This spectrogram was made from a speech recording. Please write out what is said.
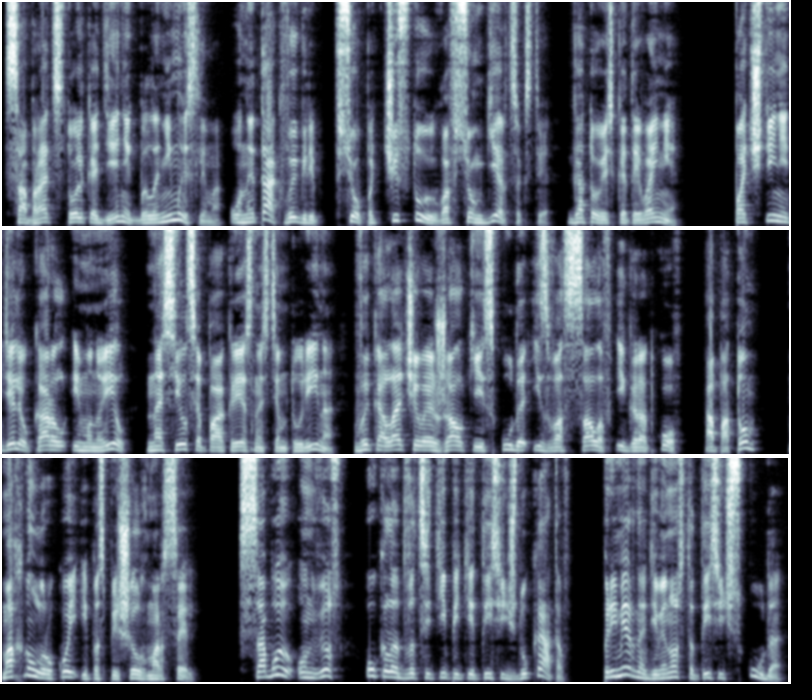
Собрать столько денег было немыслимо, он и так выгреб все подчистую во всем герцогстве, готовясь к этой войне. Почти неделю Карл Иммануил носился по окрестностям Турина, выколачивая жалкие скуда из вассалов и городков, а потом махнул рукой и поспешил в Марсель. С собой он вез около 25 тысяч дукатов, примерно 90 тысяч скуда,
